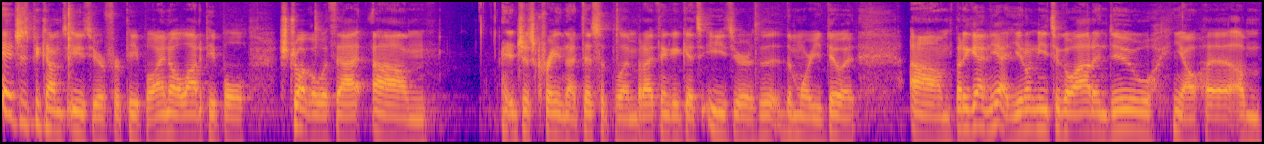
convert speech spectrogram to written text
It just becomes easier for people. I know a lot of people struggle with that. Um, it just creating that discipline, but I think it gets easier the, the more you do it. Um, but again, yeah, you don't need to go out and do, you know, a, a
